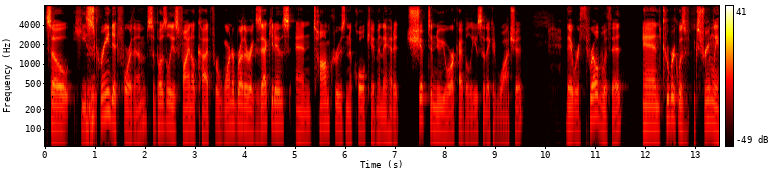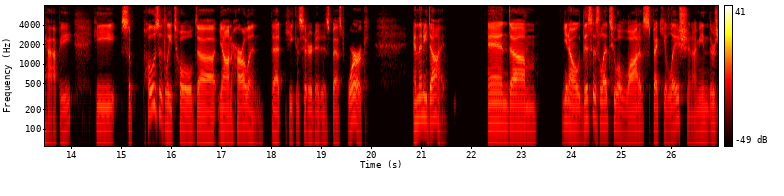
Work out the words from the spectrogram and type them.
So he mm-hmm. screened it for them, supposedly his final cut for Warner Brother executives and Tom Cruise and Nicole Kidman. They had it shipped to New York, I believe, so they could watch it. They were thrilled with it. And Kubrick was extremely happy. He supposedly told uh, Jan Harlan that he considered it his best work, and then he died. And um, you know, this has led to a lot of speculation. I mean, there's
